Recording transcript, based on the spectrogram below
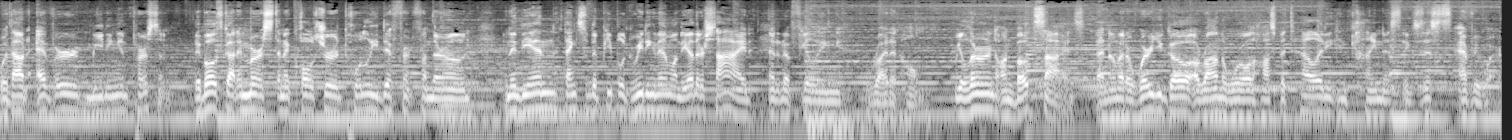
without ever meeting in person. They both got immersed in a culture totally different from their own, and in the end, thanks to the people greeting them on the other side, ended up feeling right at home. We learned on both sides that no matter where you go around the world, hospitality and kindness exists everywhere.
